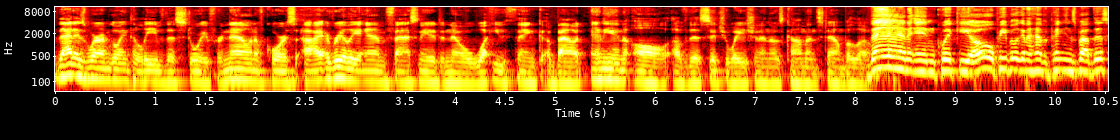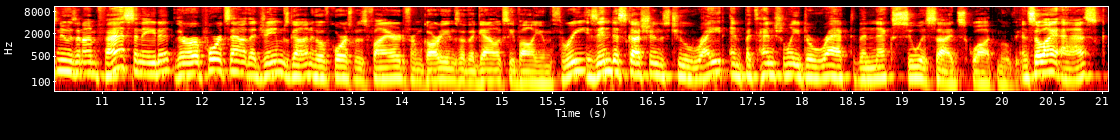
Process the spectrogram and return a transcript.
that is where I'm going to leave this story for now. And of course, I really am fascinated to know what you think about any and all of this situation in those comments down below. Then, in Quickie, oh, people are going to have opinions about this news, and I'm fascinated. There are reports out that James Gunn, who of course was fired from Guardians of the Galaxy Volume 3, is in discussions to write and potentially direct the next Suicide Squad movie. And so I ask,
